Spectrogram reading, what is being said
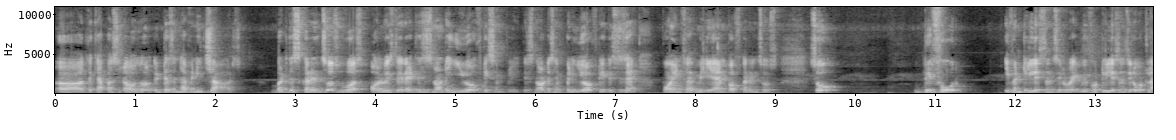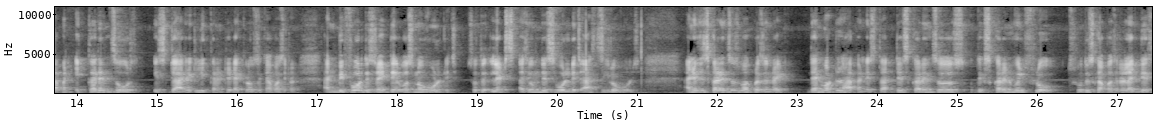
uh, the capacitor although it doesn't have any charge but this current source was always there right? This is not a u of t simply. This is not a simple u of t. This is a 0.5 milliamp of current source. So before even t less than 0 right? Before t less than 0 what will happen? A current source is directly connected across the capacitor. And before this right there was no voltage. So let's assume this voltage as 0 volts. And if this current source was present right then what will happen is that this current source this current will flow through this capacitor like this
